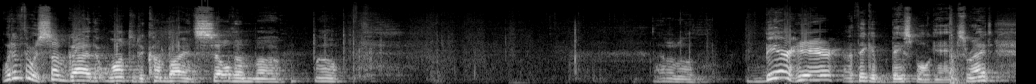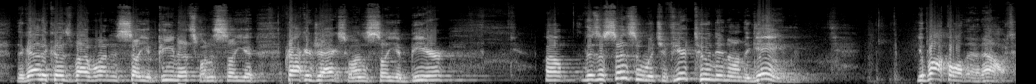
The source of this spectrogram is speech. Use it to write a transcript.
what if there was some guy that wanted to come by and sell them, uh, well, I don't know, beer here. I think of baseball games, right? The guy that comes by wanting to sell you peanuts, wanting to sell you Cracker Jacks, wanting to sell you beer. Well, there's a sense in which if you're tuned in on the game, you block all that out.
